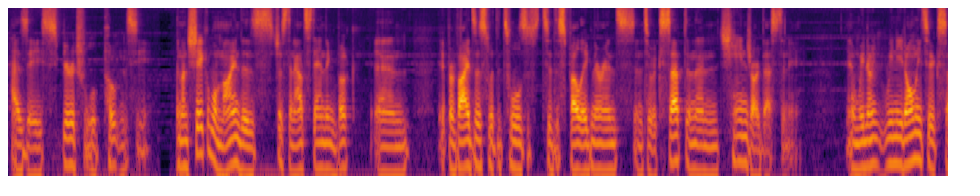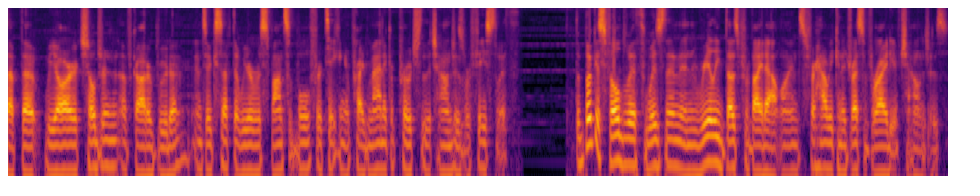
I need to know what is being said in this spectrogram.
has a spiritual potency an Unshakable Mind is just an outstanding book, and it provides us with the tools to dispel ignorance and to accept and then change our destiny. And we, don't, we need only to accept that we are children of God or Buddha and to accept that we are responsible for taking a pragmatic approach to the challenges we're faced with. The book is filled with wisdom and really does provide outlines for how we can address a variety of challenges.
